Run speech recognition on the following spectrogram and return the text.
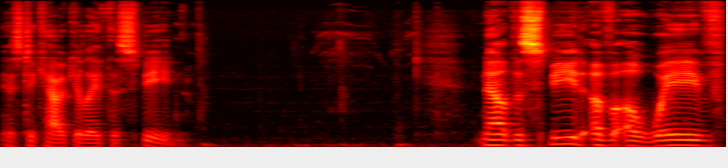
is to calculate the speed. Now the speed of a wave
